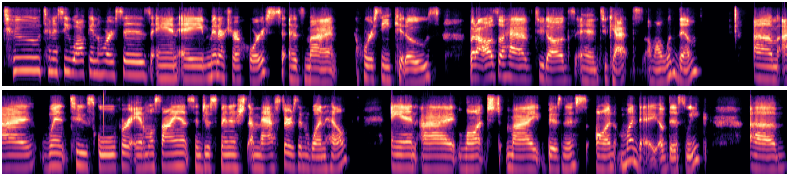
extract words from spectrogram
two Tennessee walking horses and a miniature horse as my horsey kiddos. But I also have two dogs and two cats along with them. Um, I went to school for animal science and just finished a master's in One Health. And I launched my business on Monday of this week. Um,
